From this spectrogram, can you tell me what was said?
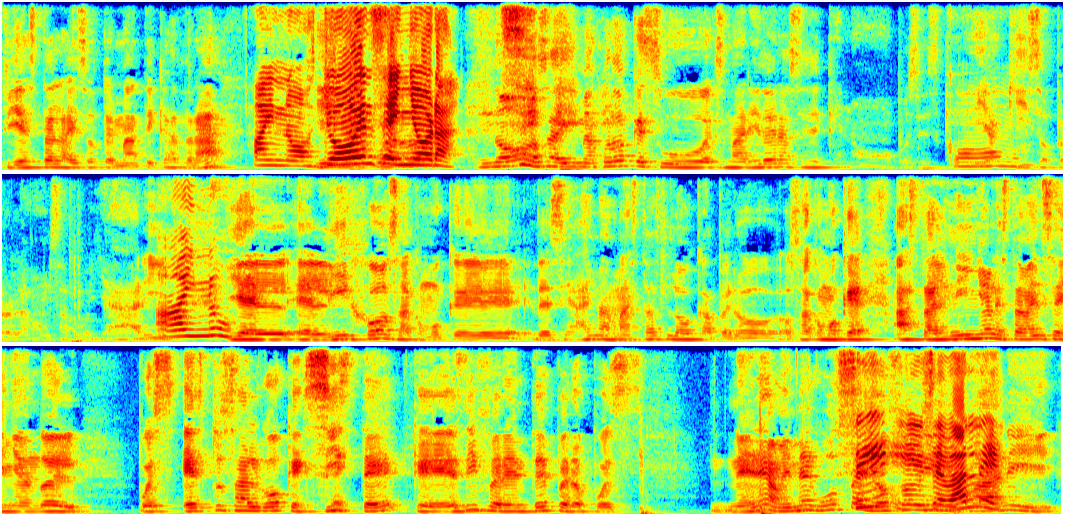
fiesta la hizo temática drag. Ay, no, yo en señora. No, o sea, y me acuerdo que su ex marido era así de que no, pues es que ella quiso, pero la vamos a apoyar. Y, ay, no. Y el, el hijo, o sea, como que decía, ay, mamá, estás loca, pero, o sea, como que hasta el niño le estaba enseñando el, pues esto es algo que existe, que es diferente, pero pues nene, a mí me gusta. yo soy se vale. y,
